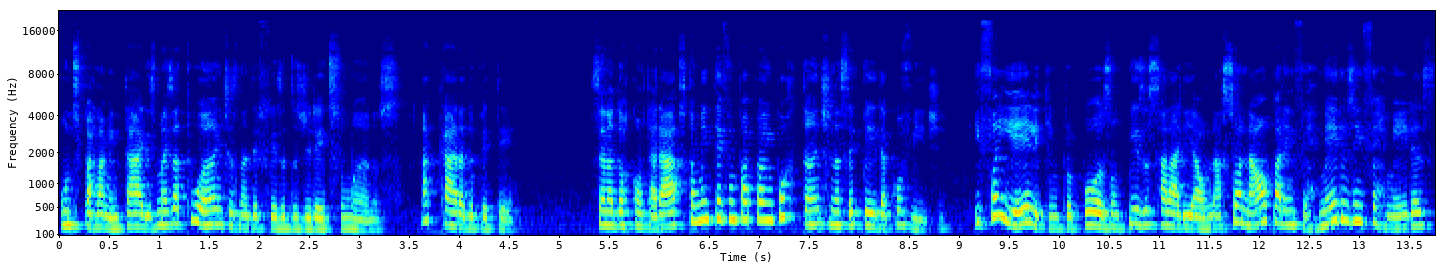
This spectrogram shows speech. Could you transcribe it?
Um dos parlamentares mais atuantes na defesa dos direitos humanos, a cara do PT. Senador Contarato também teve um papel importante na CPI da Covid. E foi ele quem propôs um piso salarial nacional para enfermeiros e enfermeiras,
